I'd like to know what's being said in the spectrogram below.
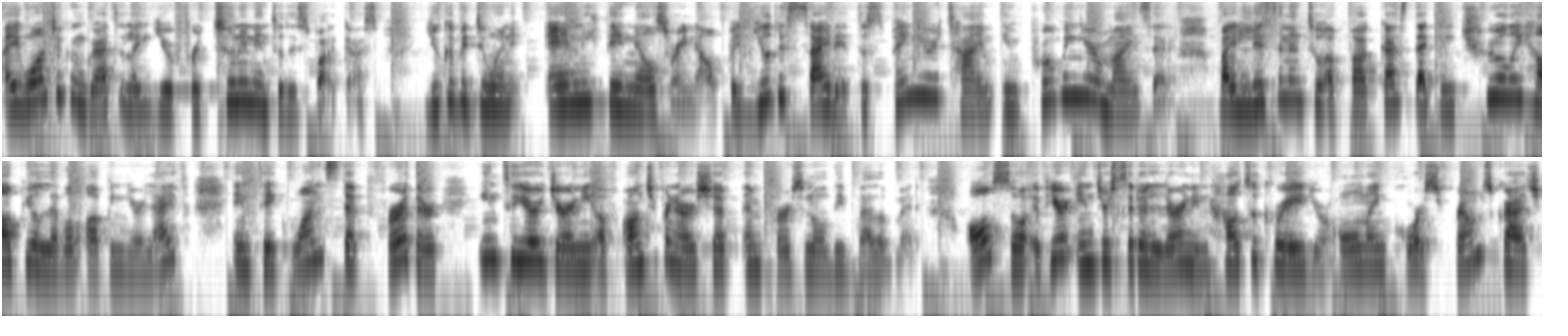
I want to congratulate you for tuning into this podcast. You could be doing anything else right now, but you decided to spend your time improving your mindset by listening to a podcast that can truly help you level up in your life and take one step further into your journey of entrepreneurship and personal development. Also, if you're interested in learning how to create your online course from scratch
